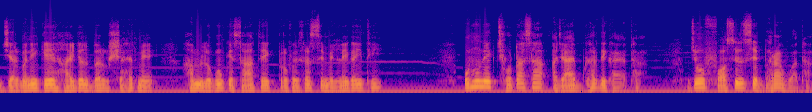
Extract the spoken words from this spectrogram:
जर्मनी के हाइडलबर्ग शहर में हम लोगों के साथ एक प्रोफेसर से मिलने गई थी। उन्होंने एक छोटा सा अजायब घर दिखाया था। जो फॉसिल से भरा हुआ था।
